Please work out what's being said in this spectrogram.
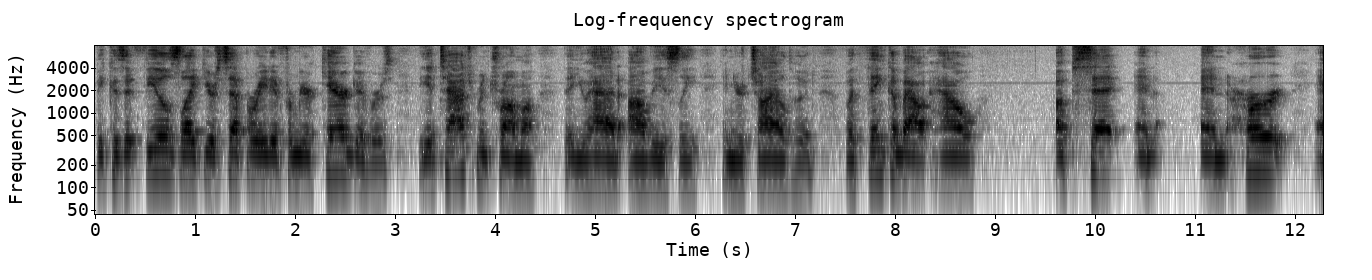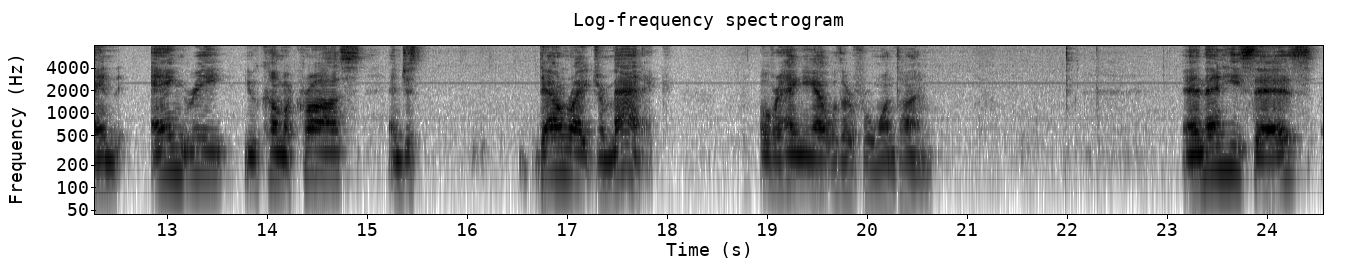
because it feels like you're separated from your caregivers. The attachment trauma that you had obviously in your childhood. But think about how upset and and hurt and angry you come across and just downright dramatic over hanging out with her for one time. And then he says,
